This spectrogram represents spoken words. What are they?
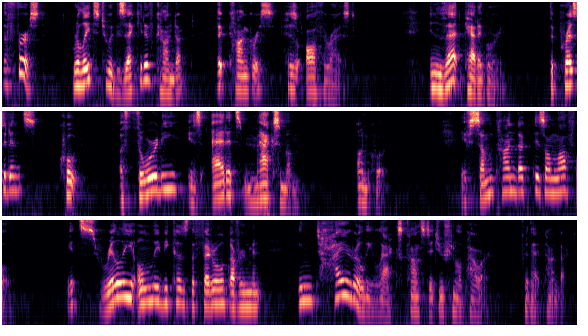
The first relates to executive conduct that Congress has authorized. In that category, the president's, quote, authority is at its maximum, unquote. If some conduct is unlawful, it's really only because the federal government entirely lacks constitutional power for that conduct.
